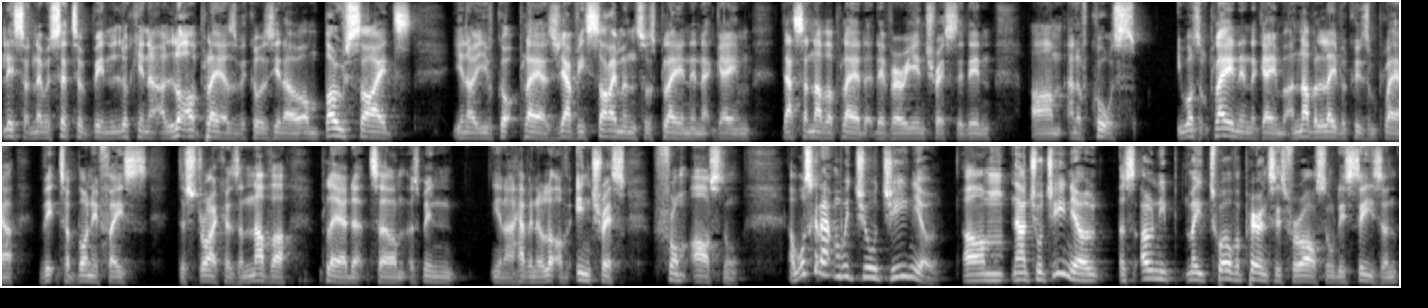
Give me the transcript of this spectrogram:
listen, they were said to have been looking at a lot of players because, you know, on both sides, you know, you've got players. Xavi Simons was playing in that game. That's another player that they're very interested in. Um, and of course, he wasn't playing in the game, but another Leverkusen player, Victor Boniface, the striker, is another player that um, has been, you know, having a lot of interest from Arsenal. And what's going to happen with Jorginho? Um, now, Jorginho has only made 12 appearances for Arsenal this season.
